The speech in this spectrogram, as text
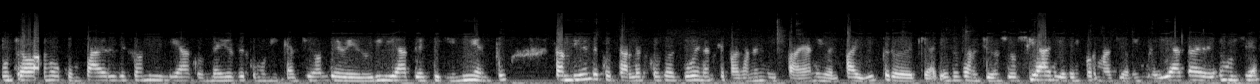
un trabajo con padres de familia, con medios de comunicación, de veeduría, de seguimiento, también de contar las cosas buenas que pasan en mi país a nivel país, pero de que haya esa sanción social y esa información inmediata de denuncia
